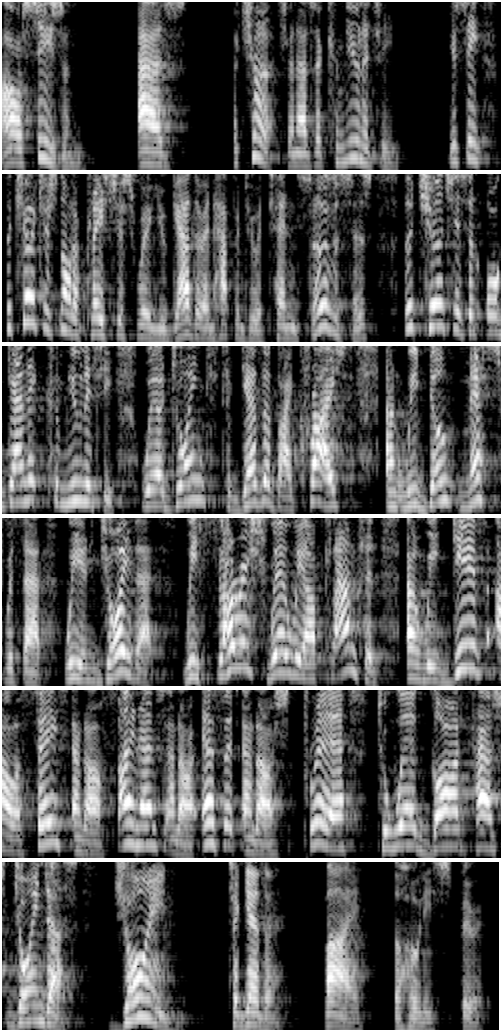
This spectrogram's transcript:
our season as a church and as a community. You see, the church is not a place just where you gather and happen to attend services. The church is an organic community. We are joined together by Christ and we don't mess with that. We enjoy that. We flourish where we are planted and we give our faith and our finance and our effort and our prayer to where God has joined us. Join together by the Holy Spirit.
